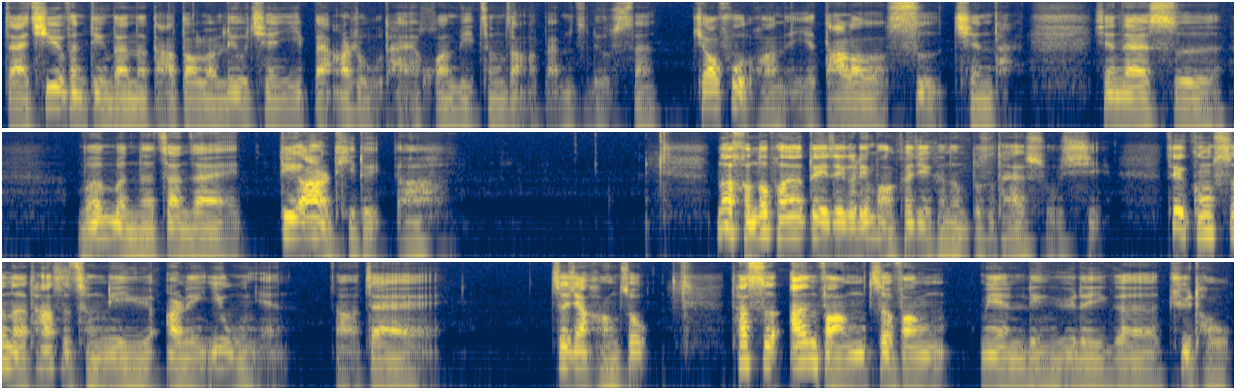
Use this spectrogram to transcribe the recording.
在七月份订单呢达到了六千一百二十五台，环比增长了百分之六十三。交付的话呢，也达到了四千台，现在是。稳稳的站在第二梯队啊。那很多朋友对这个领跑科技可能不是太熟悉。这个公司呢，它是成立于二零一五年啊，在浙江杭州，它是安防这方面领域的一个巨头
